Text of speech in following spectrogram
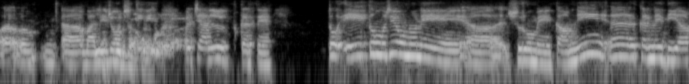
वाले जो टीवी चैनल करते हैं। तो एक तो मुझे उन्होंने शुरू में काम नहीं करने दिया।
